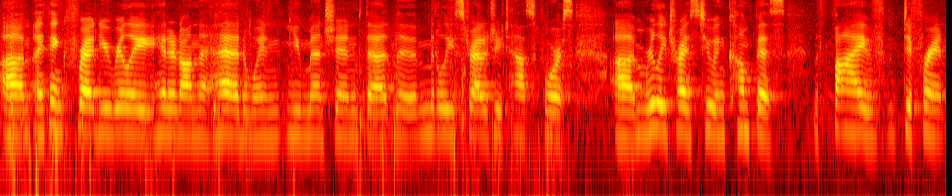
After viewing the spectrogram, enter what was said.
Um, I think, Fred, you really hit it on the head when you mentioned that the Middle East Strategy Task Force um, really tries to encompass the five different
